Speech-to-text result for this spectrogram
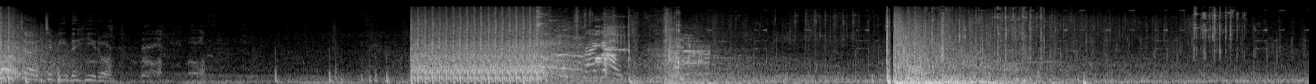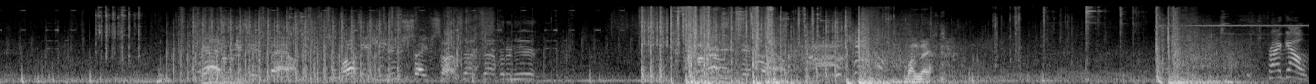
Your turn to be the hero. Safe zone. Contact happening here. Gas is inbound. One left. Frag out.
